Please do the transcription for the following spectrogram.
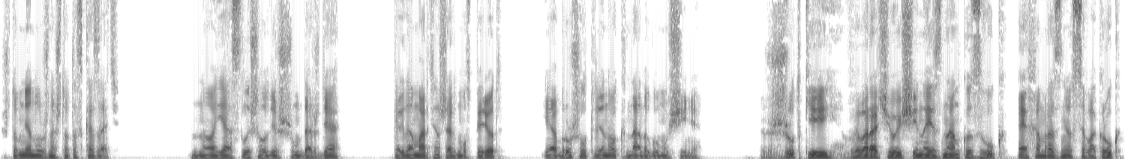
что мне нужно что-то сказать. Но я слышал лишь шум дождя, когда Мартин шагнул вперед и обрушил клинок на ногу мужчине. Жуткий, выворачивающий наизнанку звук эхом разнесся вокруг,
